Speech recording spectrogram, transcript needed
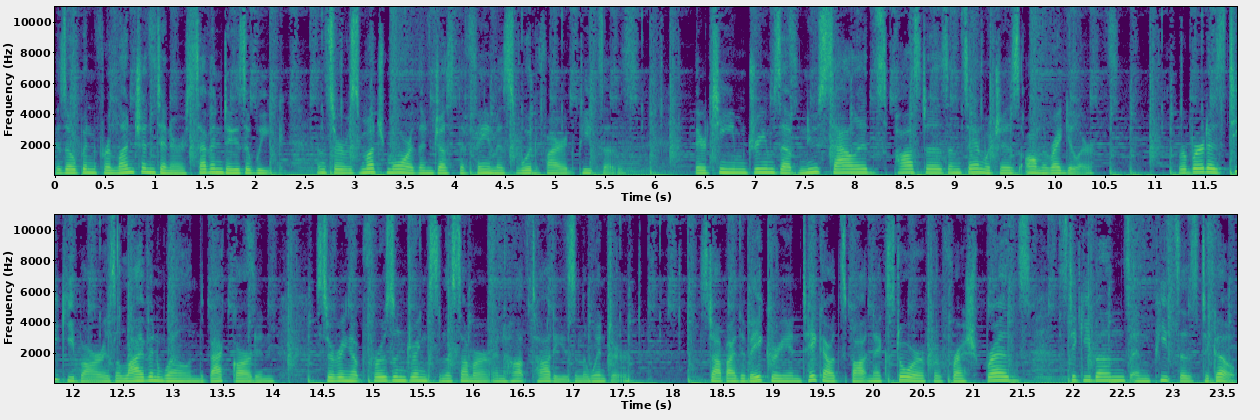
is open for lunch and dinner seven days a week and serves much more than just the famous wood fired pizzas. Their team dreams up new salads, pastas, and sandwiches on the regular. Roberta's Tiki Bar is alive and well in the back garden, serving up frozen drinks in the summer and hot toddies in the winter. Stop by the bakery and takeout spot next door for fresh breads, sticky buns, and pizzas to go.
